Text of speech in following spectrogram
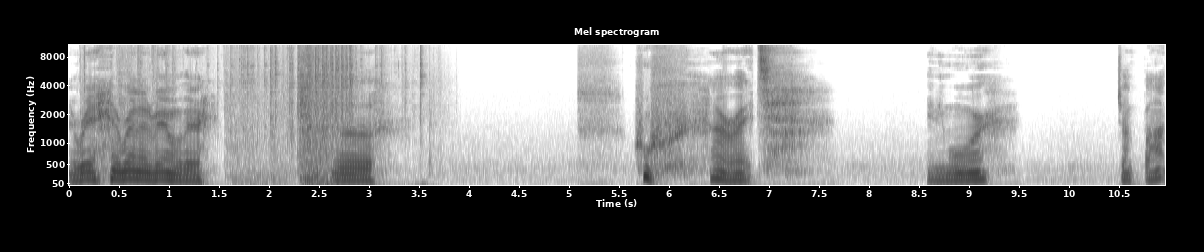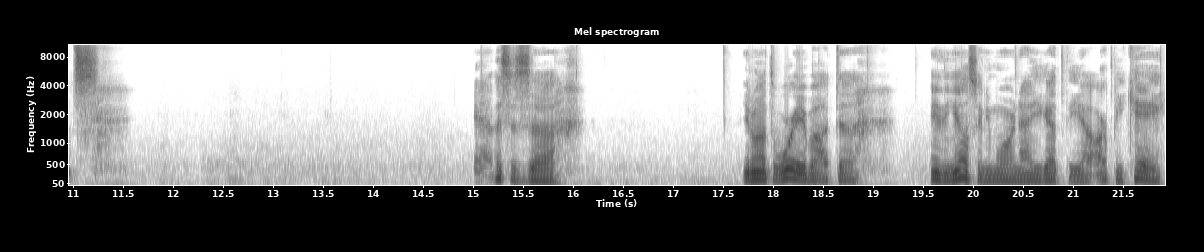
ran, I ran out of ammo there. Uh, whew, all right. Any more junk bots? Yeah, this is, uh, you don't have to worry about, uh, anything else anymore. Now you got the uh, RPK.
